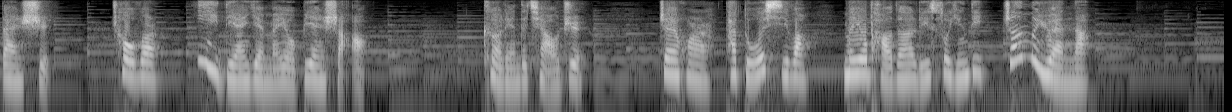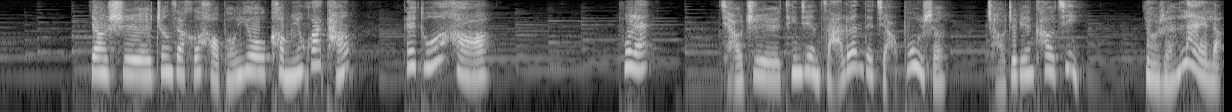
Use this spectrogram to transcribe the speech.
但是，臭味儿一点也没有变少。可怜的乔治，这会儿他多希望没有跑得离宿营地这么远呢！要是正在和好朋友烤棉花糖，该多好！突然，乔治听见杂乱的脚步声，朝这边靠近，有人来了。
